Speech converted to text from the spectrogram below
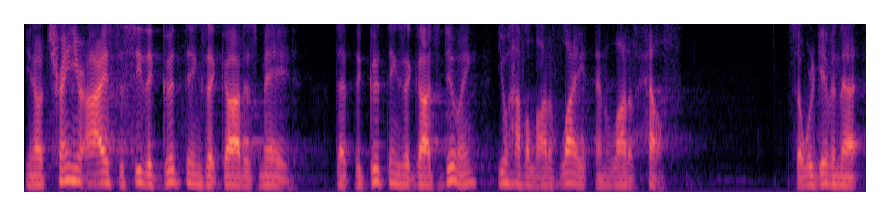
You know, train your eyes to see the good things that God has made that the good things that God's doing, you'll have a lot of light and a lot of health. So we're given that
